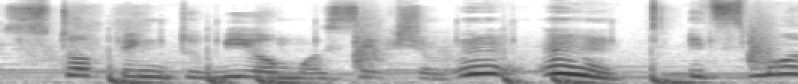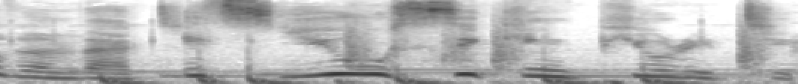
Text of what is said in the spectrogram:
stopping to be homosexual. Mm-mm. it's more than that. It's you seeking purity.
